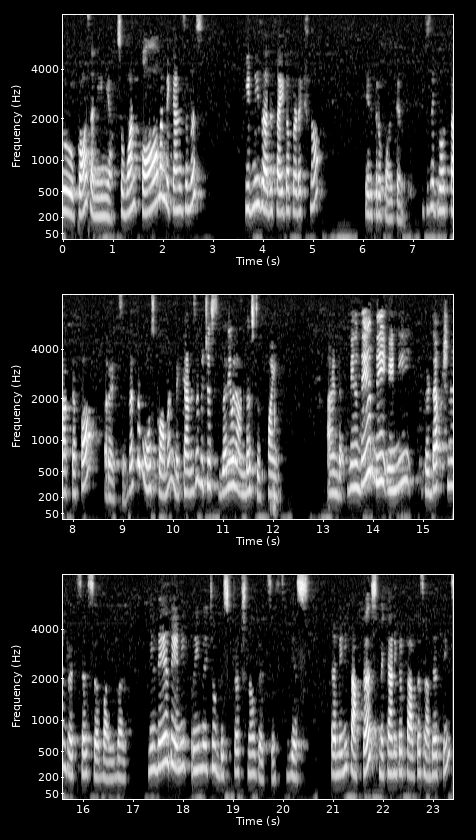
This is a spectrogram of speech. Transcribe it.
to cause anemia. So one common mechanism is kidneys are the site of production of erythropoietin. This is a growth factor for red cell. That's the most common mechanism which is very well understood, fine. And will there be any reduction in red cell survival? Will there be any premature destruction of red cells? Yes. There are many factors, mechanical factors and other things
